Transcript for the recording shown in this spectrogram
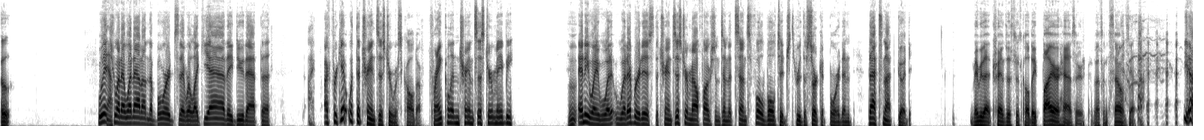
Oh. Which Now- when I went out on the boards, they were like, "Yeah, they do that." The I, I forget what the transistor was called, a Franklin transistor, maybe. Hmm. Anyway, what, whatever it is, the transistor malfunctions and it sends full voltage through the circuit board, and that's not good. Maybe that transistor is called a fire hazard. That's what it sounds like. yeah,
